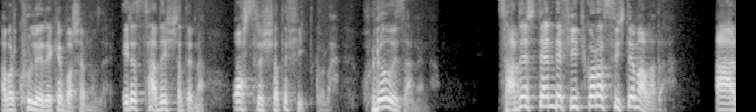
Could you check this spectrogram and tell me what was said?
আবার খুলে রেখে বসানো যায়। এটা ছাদের সাথে না, অস্ত্রের সাথে ফিট করা। ওটাও জানে না। ছাদের স্ট্যান্ডে ফিট করার সিস্টেম আলাদা। আর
